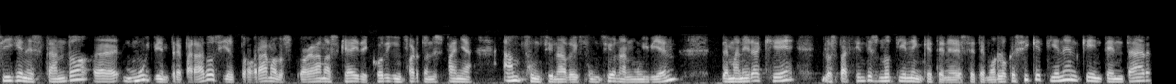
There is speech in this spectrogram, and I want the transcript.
siguen estando eh, muy bien preparados y el programa, los programas que hay de código infarto en España han funcionado y funcionan muy bien, de manera que los pacientes no tienen que tener ese temor. Lo que sí que tienen que intentar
